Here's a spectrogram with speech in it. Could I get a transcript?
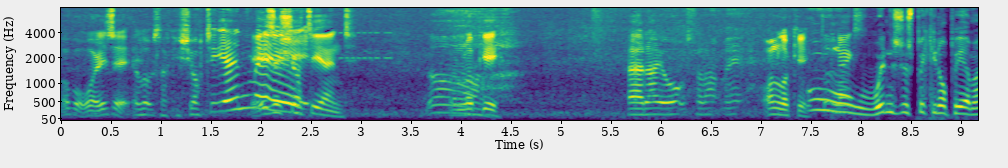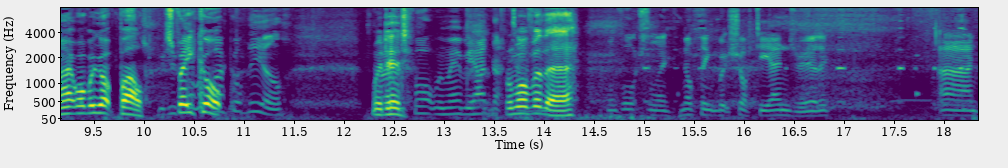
Oh, but what is it? It looks like a shotty end, It mate. is a shotty end. Oh, Unlucky. I had high hopes for that, mate. Unlucky. To the next. wind's just picking up here, mate. What we got, pal? Speak up. We uh, did. thought we maybe had that From over there. Unfortunately, nothing but shotty ends really. And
